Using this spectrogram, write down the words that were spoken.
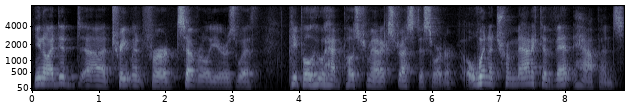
You know, I did uh, treatment for several years with people who had post traumatic stress disorder. When a traumatic event happens,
